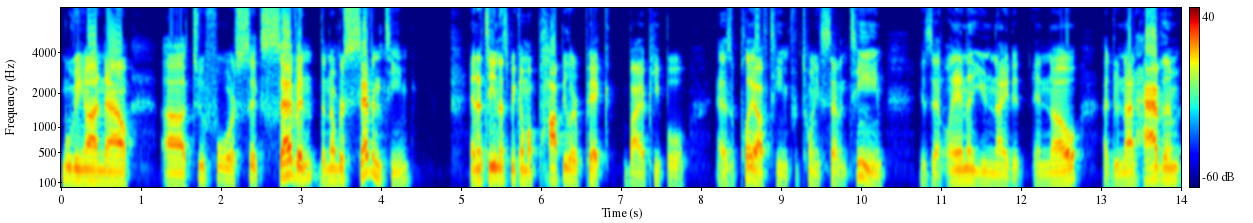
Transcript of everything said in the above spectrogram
moving on now, uh, two, four, six, seven, the number seven team, and a team that's become a popular pick by people as a playoff team for 2017 is Atlanta United. And no, I do not have them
